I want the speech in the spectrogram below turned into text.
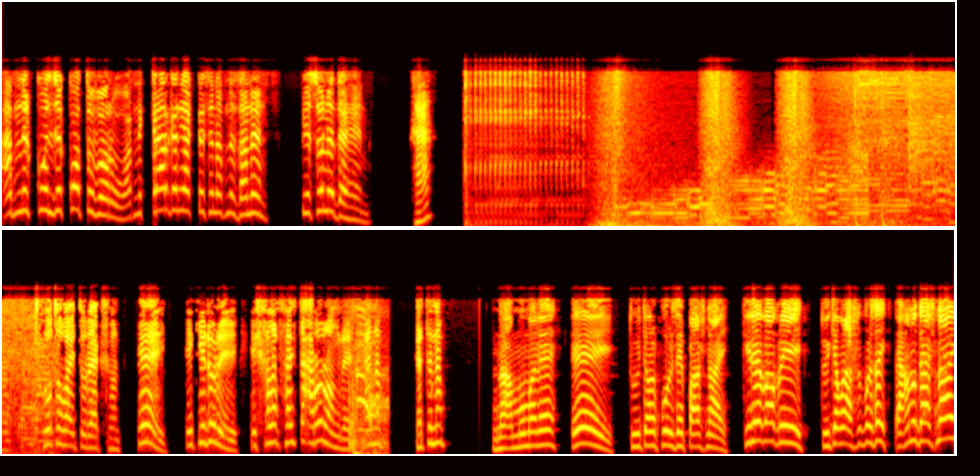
আপনার কোল যে কত বড়? আপনি কার গাড়ি আঁকতেছেন আপনি জানেন? পেছনে দেখেন। হ্যাঁ? ছোট ভাই তোর অ্যাকশন এই এ কেডো রে? এই শালার সাইজটা আরও রং রে। তাই না এতে নাম? নামু মানে এই তুই তো আমার পরিচয় পাস নাই। কিরে বাবরি তুই কি আমার আসল পরিচয় এখনও দেশ নাই?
